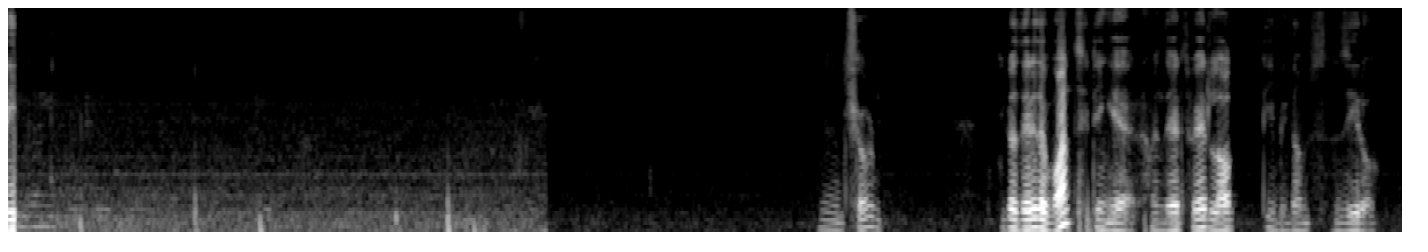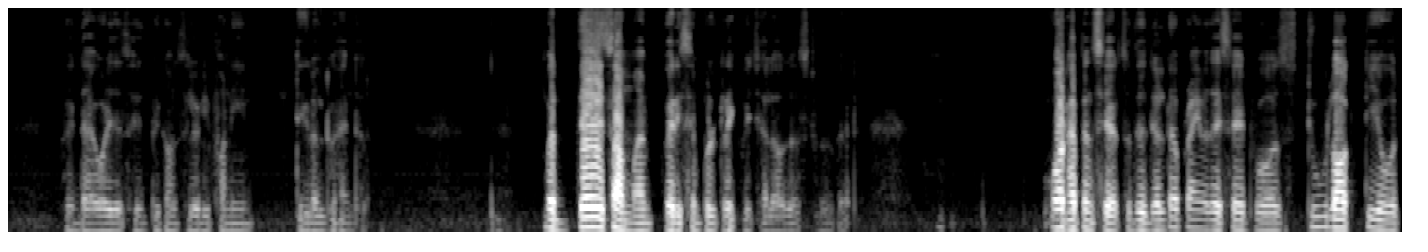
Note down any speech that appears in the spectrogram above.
Re Mm, sure, because there is a 1 sitting here, I mean that is where log t becomes 0, so it diverges, it becomes a little funny integral to handle. But there is some um, very simple trick which allows us to do that. What happens here? So, this delta prime as I said was 2 log t over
